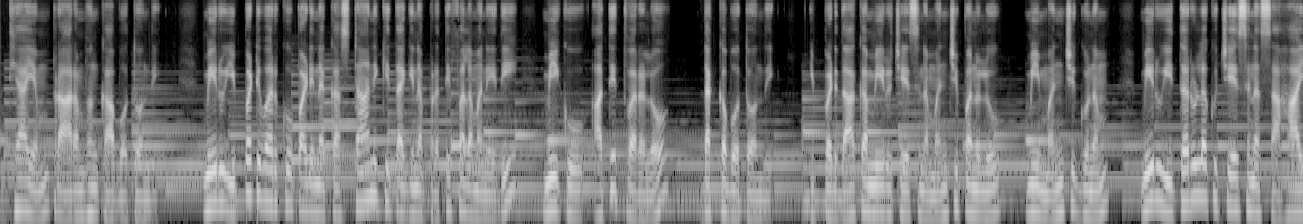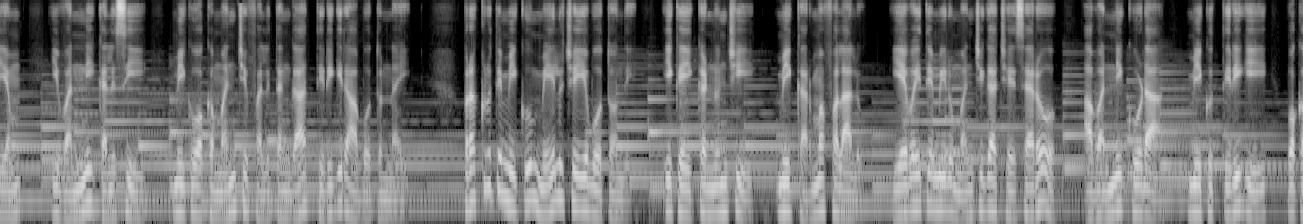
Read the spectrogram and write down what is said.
అధ్యాయం ప్రారంభం కాబోతోంది. మీరు ఇప్పటివరకు పడిన కష్టానికి తగిన ప్రతిఫలమనేది మీకు అతి త్వరలో దక్కబోతోంది. ఇప్పటిదాకా మీరు చేసిన మంచి పనులు మీ మంచి గుణం మీరు ఇతరులకు చేసిన సహాయం ఇవన్నీ కలిసి మీకు ఒక మంచి ఫలితంగా తిరిగి రాబోతున్నాయి. ప్రకృతి మీకు మేలు చేయబోతోంది. ఇక ఇక్కడ్నుంచి మీ కర్మఫలాలు ఏవైతే మీరు మంచిగా చేశారో అవన్నీ కూడా మీకు తిరిగి ఒక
